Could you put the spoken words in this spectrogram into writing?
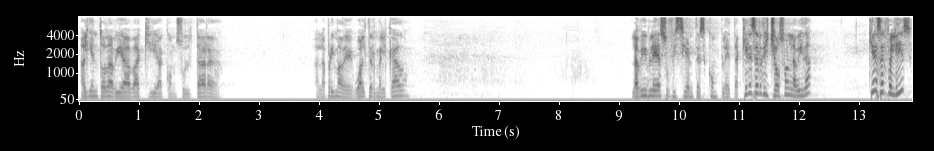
¿Alguien todavía va aquí a consultar a a la prima de Walter Melcado. La Biblia es suficiente, es completa. ¿Quieres ser dichoso en la vida? ¿Quieres ser feliz?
